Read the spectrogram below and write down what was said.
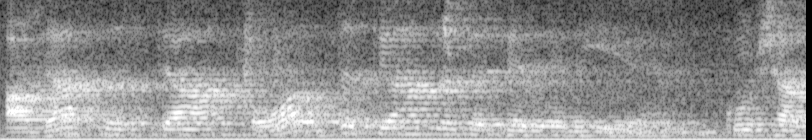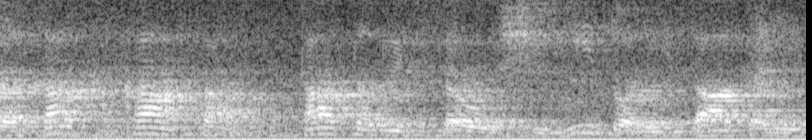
avea să stea o altă piatră de temelie, cum și-a lăsat casa tatălui său și idolii tatălui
